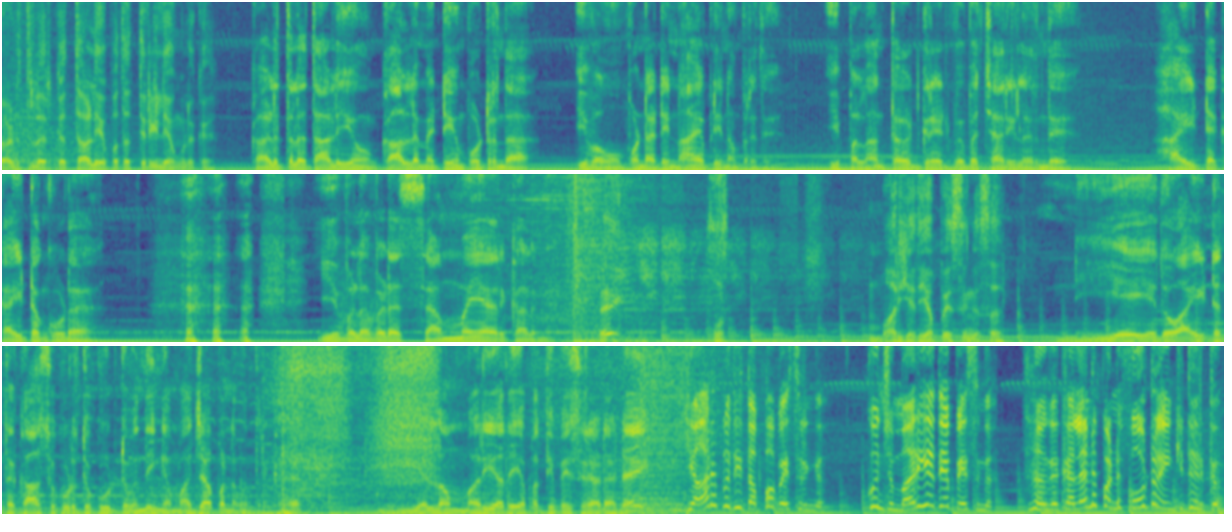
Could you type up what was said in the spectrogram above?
கழுத்துல இருக்க தாலியை பார்த்தா தெரியல உங்களுக்கு? கழுத்துல தாலியும் காலில் மெட்டியும் போட்டிருந்தா இவ உன் பொண்டாட்டி நான் எப்படி நம்புறது? இப்பெல்லாம் தேர்ட் கிரேட் விபச்சாரியில இருந்து ஹைடெக் ஐட்டம் கூட இவளை விட செம்மையா இருக்காளுங்க. ஏய் மரியாதையா பேசுங்க சார் நீயே ஏதோ ஐட்டத்தை காசு கொடுத்து கூட்டு வந்து இங்க மஜா பண்ண வந்திருக்க. நீ எல்லாம் மரியாதையை பத்தி பேசுறியாடா டேய். யார பத்தி தப்பா பேசுறீங்க? கொஞ்சம் மரியாதையா பேசுங்க. நாங்க கல்யாணம் பண்ண போட்டோ என்கிட்ட இருக்கு.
